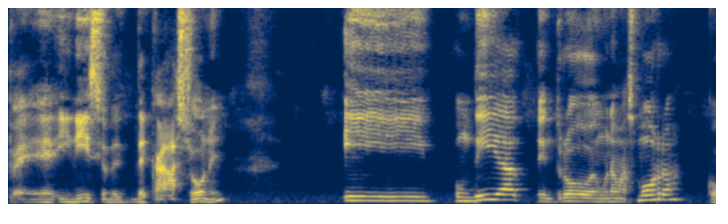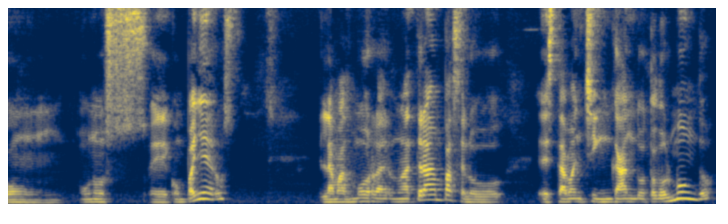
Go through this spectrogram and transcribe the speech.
eh, inicio de, cada shonen. Y un día entró en una mazmorra con unos eh, compañeros. La mazmorra era una trampa, se lo estaban chingando todo el mundo.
